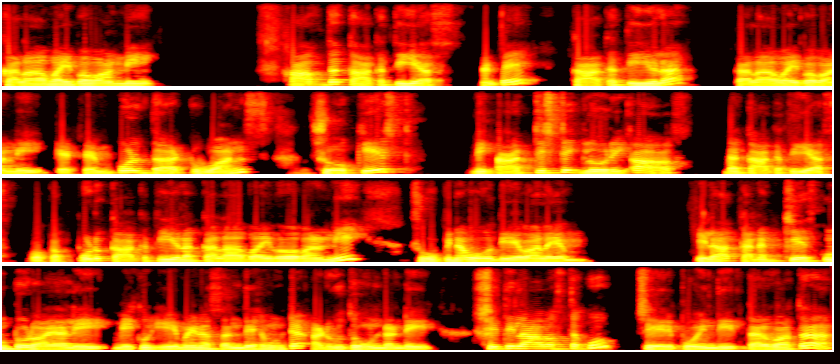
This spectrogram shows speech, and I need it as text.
కళా వైభవాన్ని ఆఫ్ ద కాకతీయస్ అంటే కాకతీయుల కళా వైభవాన్ని a temple that once showcased the artistic glory of the Kakatiyas ఒకప్పుడు కాకతీయుల కళా వైభవాన్ని చూపిన ఓ దేవాలయం. ఇలా కనెక్ట్ చేసుకుంటూ రాయాలి. మీకు ఏమైనా సందేహం ఉంటే అడుగుతూ ఉండండి. శిథిలావస్థకు చేరిపోయింది. తర్వాత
